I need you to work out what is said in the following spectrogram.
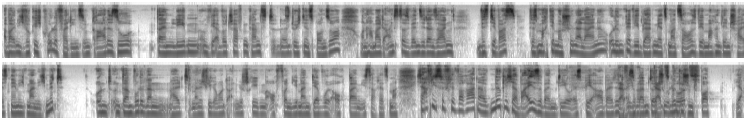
aber nicht wirklich Kohle verdienst und gerade so dein Leben irgendwie erwirtschaften kannst äh, durch den Sponsor und haben halt Angst, dass wenn sie dann sagen, wisst ihr was, das macht ihr mal schön alleine, Olympia, wir bleiben jetzt mal zu Hause, wir machen den Scheiß nämlich mal nicht mit. Und, und dann wurde dann halt meine Schwiegermutter angeschrieben, auch von jemand, der wohl auch beim, ich sag jetzt mal, ich darf nicht so viel verraten, aber möglicherweise beim DOSB arbeitet, Darf also beim Deutschen Olympischen kurz? Sport. Ja.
